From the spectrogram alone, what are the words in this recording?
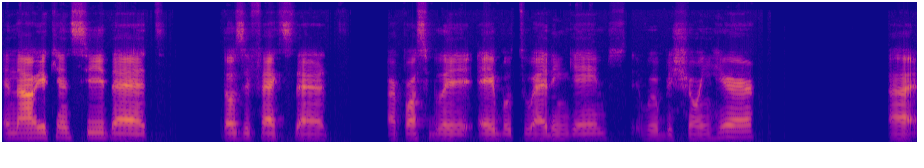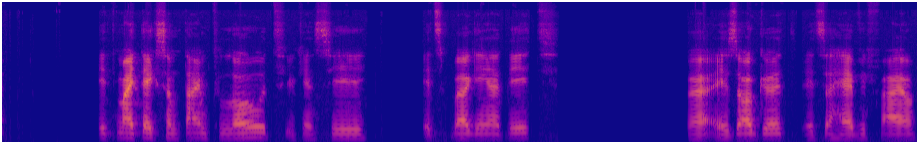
And now you can see that those effects that are possibly able to add in games will be showing here. Uh, it might take some time to load. You can see it's bugging a bit, but it's all good. It's a heavy file.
